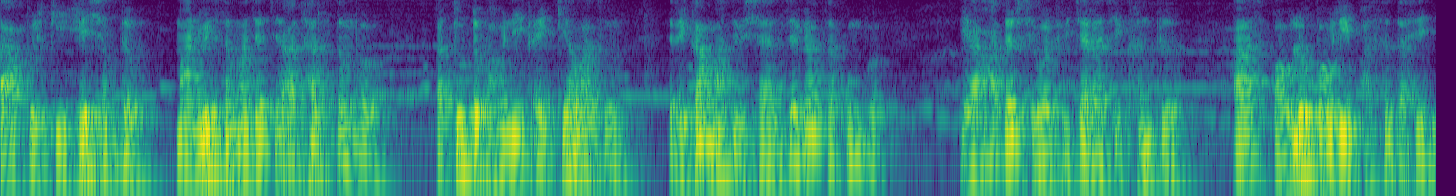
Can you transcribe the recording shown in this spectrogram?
आपुलकी हे शब्द मानवी समाजाचे आधारस्तंभ अतूट भावनिक ऐक्य वाचून रिकामाच विशाल जगाचा कुंभ. या आदर्शवत विचाराची खंत आज पावलोपावली भासत आहे.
